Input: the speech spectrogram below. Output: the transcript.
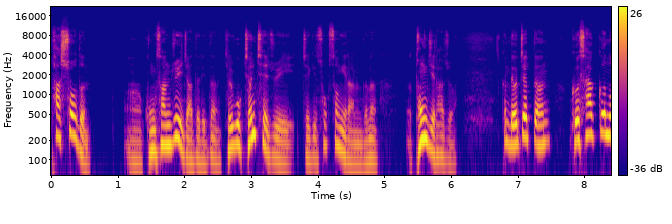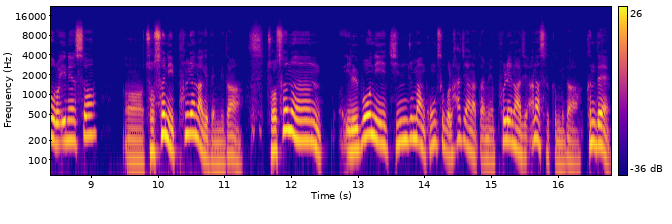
파쇼든 어, 공산주의자들이든 결국 전체주의적인 속성이라는 것은 동질하죠. 근데 어쨌든 그 사건으로 인해서 어, 조선이 풀려나게 됩니다. 조선은 일본이 진주만 공습을 하지 않았다면 풀려나지 않았을 겁니다. 근데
